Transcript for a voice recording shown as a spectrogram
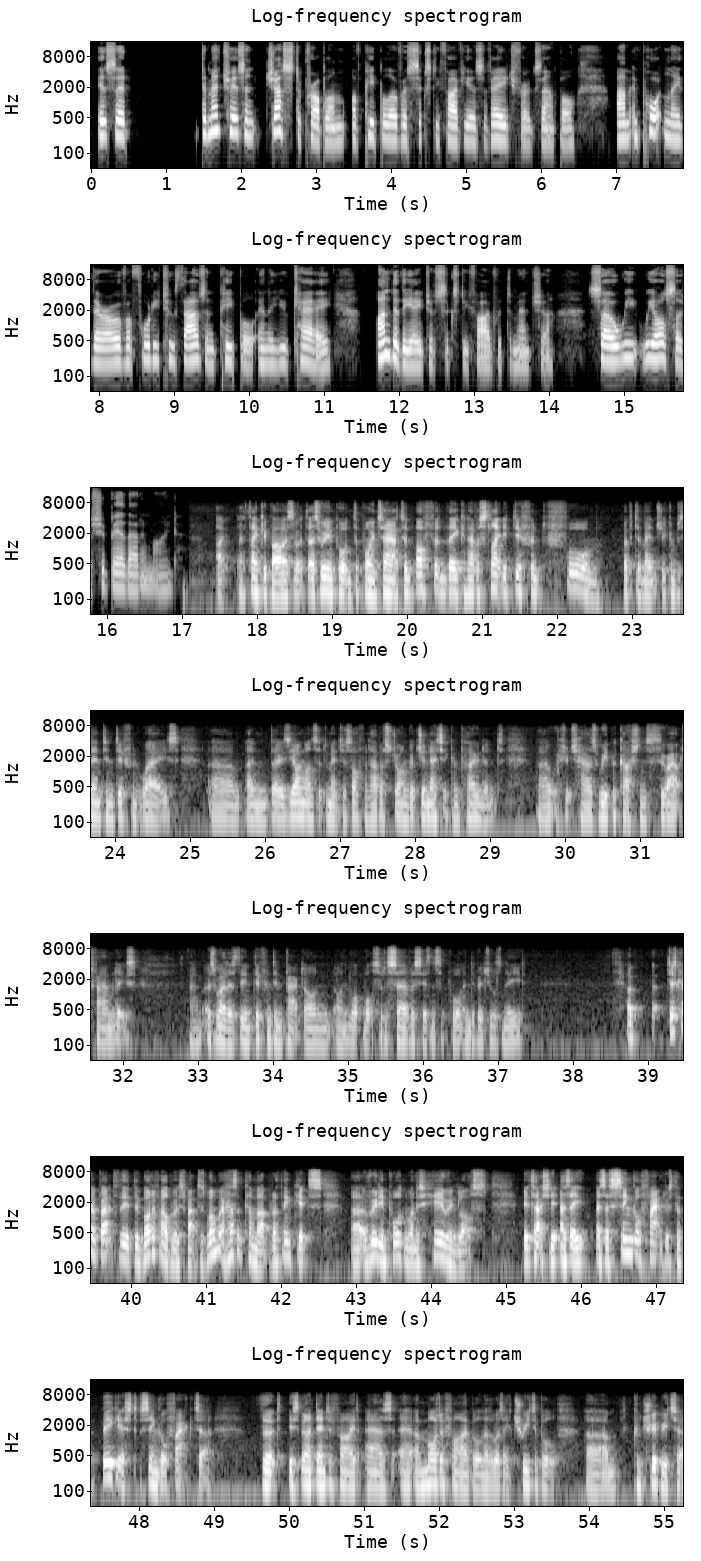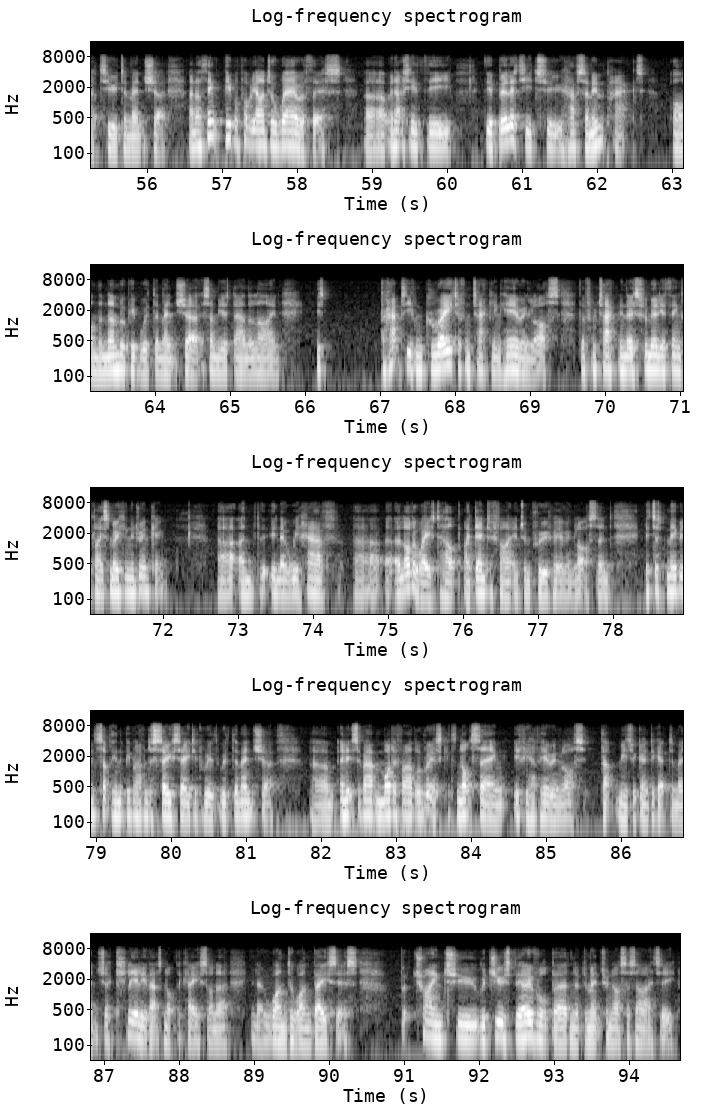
is that dementia isn't just a problem of people over 65 years of age, for example. Um, importantly, there are over 42,000 people in the UK under the age of 65 with dementia. So we, we also should bear that in mind. I, uh, thank you, Barbara. That's really important to point out. And often they can have a slightly different form of dementia, can present in different ways. Um, and those young onset dementias often have a stronger genetic component, uh, which, which, has repercussions throughout families, um, as well as the different impact on, on what, what sort of services and support individuals need. Uh, uh, just going back to the, the modifiable risk factors, one that hasn't come up, but I think it's uh, a really important one is hearing loss. It's actually as a as a single factor, it's the biggest single factor that has been identified as a, a modifiable, in other words, a treatable um, contributor to dementia. And I think people probably aren't aware of this. Uh, and actually, the the ability to have some impact on the number of people with dementia some years down the line is perhaps even greater from tackling hearing loss than from tackling those familiar things like smoking and drinking. Uh, and you know we have uh, a lot of ways to help identify and to improve hearing loss, and it's just maybe something that people haven't associated with with dementia. Um, and it's about modifiable risk. It's not saying if you have hearing loss that means you're going to get dementia. Clearly, that's not the case on a you know one-to-one basis. But trying to reduce the overall burden of dementia in our society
